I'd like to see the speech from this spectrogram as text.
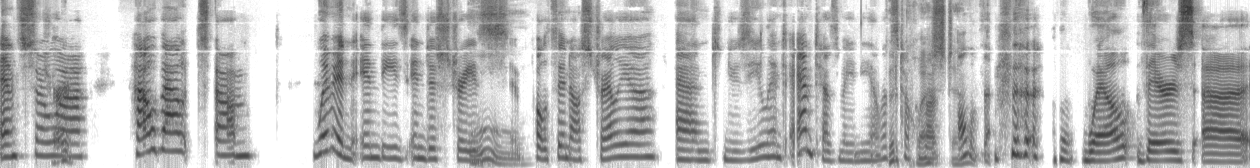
And so, sure. uh, how about um, women in these industries, Ooh. both in Australia and New Zealand and Tasmania? Let's Good talk question. about all of them. well, there's, uh,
